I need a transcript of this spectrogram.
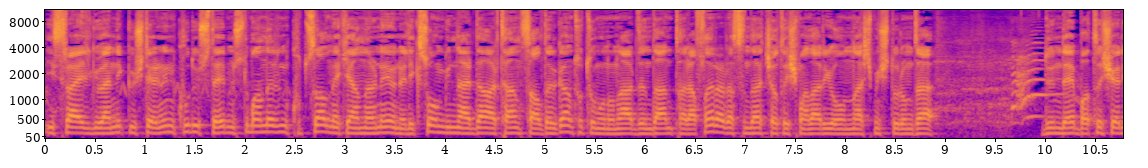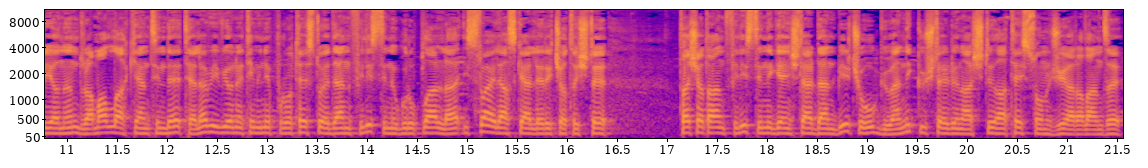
İsrail güvenlik güçlerinin Kudüs'te Müslümanların kutsal mekanlarına yönelik son günlerde artan saldırgan tutumunun ardından taraflar arasında çatışmalar yoğunlaşmış durumda. Dün de Batı Şeria'nın Ramallah kentinde Tel Aviv yönetimini protesto eden Filistinli gruplarla İsrail askerleri çatıştı. Taş atan Filistinli gençlerden birçoğu güvenlik güçlerinin açtığı ateş sonucu yaralandı.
